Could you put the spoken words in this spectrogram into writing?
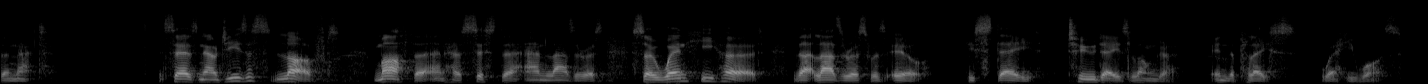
than that. It says, Now Jesus loved Martha and her sister and Lazarus. So when he heard that Lazarus was ill, he stayed two days longer in the place where he was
